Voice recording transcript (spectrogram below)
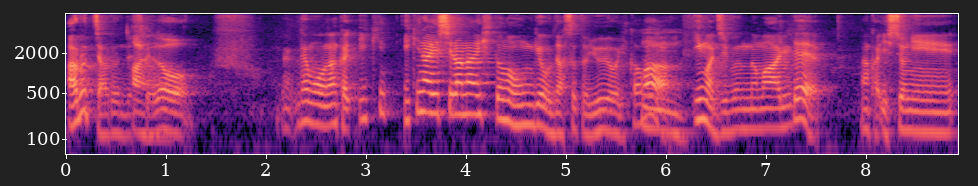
あるっちゃあるんですけど、はいはい、でもなんかいきいきなり知らない人の音源を出すというよりかは、うん、今自分の周りでなんか一緒に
